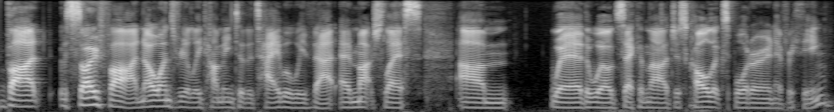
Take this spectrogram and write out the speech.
But, so far, no one's really coming to the table with that, and much less um, we're the world's second largest coal exporter and everything.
